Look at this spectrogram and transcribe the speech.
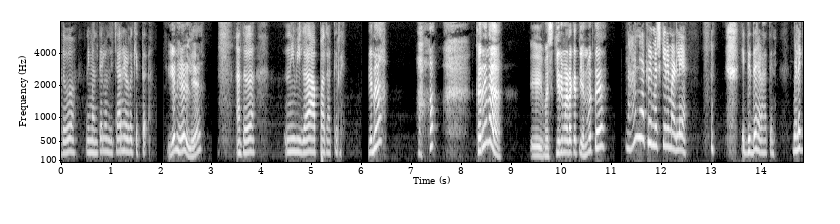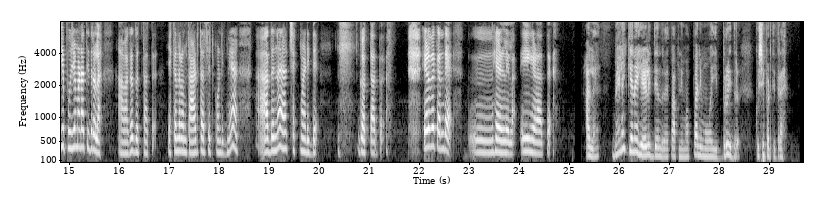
ಅದು ನಿಮ್ಮಂತೆಲ್ಲ ಒಂದು ವಿಚಾರ ಹೇಳ್ಬೇಕಿತ್ತು. ಏನು ಹೇಳಲಿ? ಅದು ನೀವೀಗ ಅಪ್ಪ ಆಗತ್ತೀರಿ ಏನ? ಖರೇನಾ ಏ ಮಸ್ಕಿರಿ ಮಾಡಕತ್ತಿ ಏನ್ ಮತ್ತೆ? ನಾನು ಯಾಕ್ರಿ ಮಸ್ಕಿರಿ ಮಾಡಲಿ? ಇದ್ದಿದ್ದೇ ಹೇಳತ್ತೀನಿ ಬೆಳಗ್ಗೆ ಪೂಜೆ ಮಾಡತ್ತಿದ್ರಲ್ಲ ಆವಾಗ ಗೊತ್ತಾತ. ಯಾಕಂದ್ರೆ ಒಂದು ಕಾರ್ಡ್ ತರಿಸಿಟ್ಕೊಂಡಿದ್ನೆ ಅದನ್ನ ಚೆಕ್ ಮಾಡಿದ್ದೆ. ಗೊತ್ತಾತ. ಹೇಳ್ಬೇಕಂದೆ? ಹೇಳಲಿಲ್ಲ. ಈ ಹೇಳತ್ತೆ ಅಲ್ಲ ಬೆಳಗ್ಗೆನೆ ಹೇಳಿದ್ದೆ ಅಂದ್ರೆ ಪಾಪ ನಿಮ್ಮಪ್ಪ ನಿಮ್ಮವ್ವ ಇಬ್ರು ಇದ್ರು. ಖುಷಿ ಪಡ್ತಿದ್ರ?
